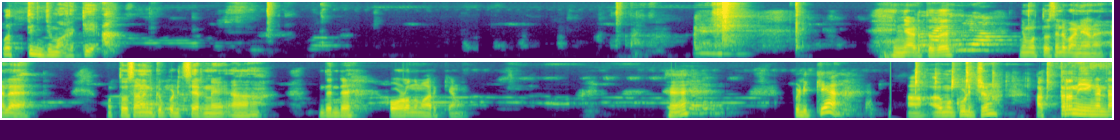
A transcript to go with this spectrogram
പത്തിഞ്ച് മാർക്ക് ചെയ്യുക. ഇനി അടുത്തത് ഇനി മുത്തൂസിന്റെ പണിയാണ് അല്ലേ? മുത്തൂസാണ് എനിക്ക് പിടിച്ചേരുന്നത്. ആ ഇതിന്റെ ഹോളൊന്ന് മാർക്ക് ചെയ്യണം. ഏ? പിടിക്ക? ആ അത് നമുക്ക് പിടിച്ചോ. അത്ര നീങ്ങണ്ട.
